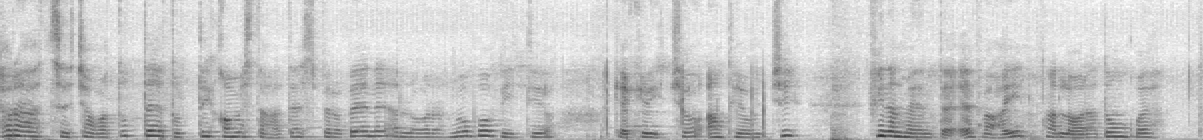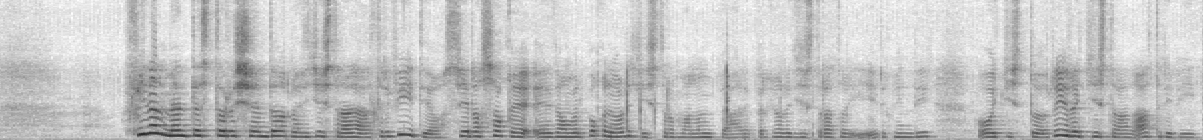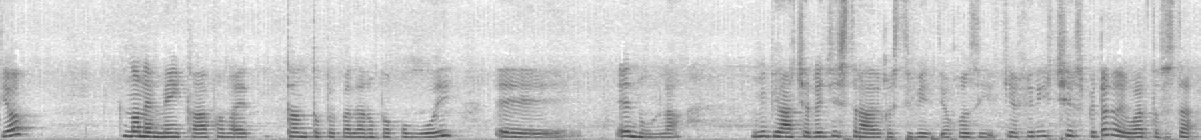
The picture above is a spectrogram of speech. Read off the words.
Ciao ragazze, ciao a tutte e a tutti, come state? Spero bene. Allora, nuovo video chiacchiericcio anche oggi. Finalmente, e vai. Allora, dunque, finalmente sto riuscendo a registrare altri video. Sì, lo so che è da un bel po' che non registro, ma non mi pare perché ho registrato ieri, quindi oggi sto riregistrando altri video. Non è make up, ma è tanto per parlare un po' con voi e, e nulla. Mi piace registrare questi video così. Chiacchiericci aspettate che guardo se sta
